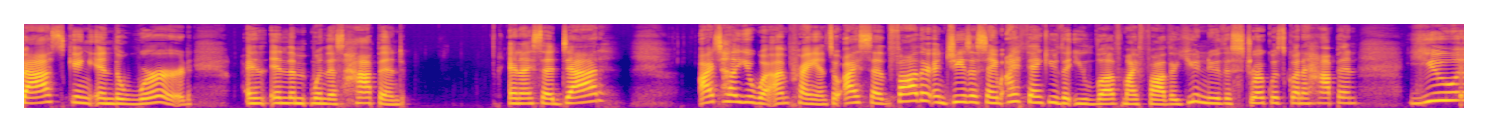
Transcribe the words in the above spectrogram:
basking in the word and in the when this happened. And I said, "Dad, I tell you what, I'm praying. So I said, Father, in Jesus' name, I thank you that you love my father. You knew the stroke was going to happen. You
